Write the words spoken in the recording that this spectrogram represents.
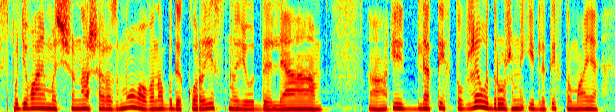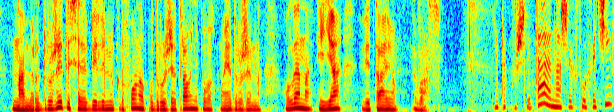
Сподіваємось, що наша розмова вона буде корисною для і для тих, хто вже одружений, і для тих, хто має намір одружитися. Біля мікрофону подружжя Травнікових, моя дружина Олена, і я вітаю вас. Я також вітаю наших слухачів.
